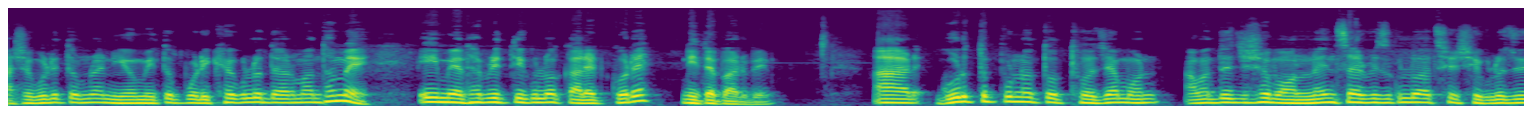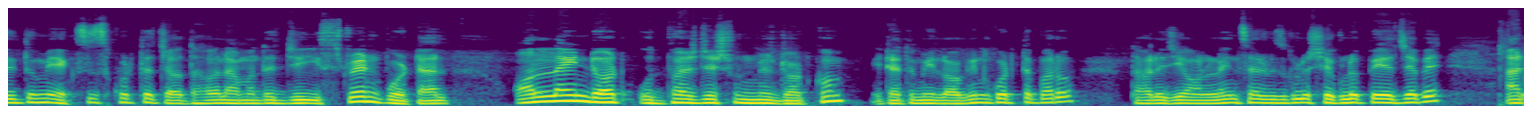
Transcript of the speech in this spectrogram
আশা করি তোমরা নিয়মিত পরীক্ষাগুলো দেওয়ার মাধ্যমে এই মেধাবৃত্তিগুলো কালেক্ট করে নিতে পারবে। আর গুরুত্বপূর্ণ তথ্য যেমন, আমাদের যেসব অনলাইন সার্ভিসগুলো আছে, সেগুলো যদি তুমি অ্যাক্সেস করতে চাও, তাহলে আমাদের যে student portal online dot Udvash ডে শূন্য ডট কম এটা তুমি লগ ইন করতে পারো। তাহলে যে অনলাইন সার্ভিসগুলো সেগুলো পেয়ে যাবে। আর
